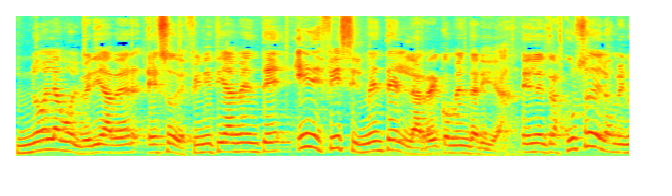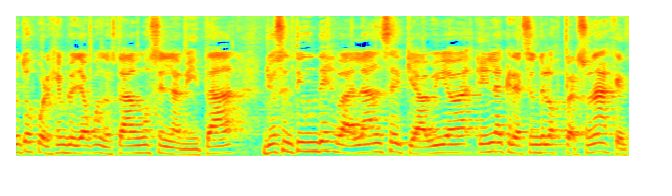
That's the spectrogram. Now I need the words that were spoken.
No la volvería a ver, eso definitivamente. Y difícilmente la recomendaría. En el transcurso de los minutos, por ejemplo, ya cuando estábamos en la mitad, yo sentí un desbalance que había en la creación de los personajes.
